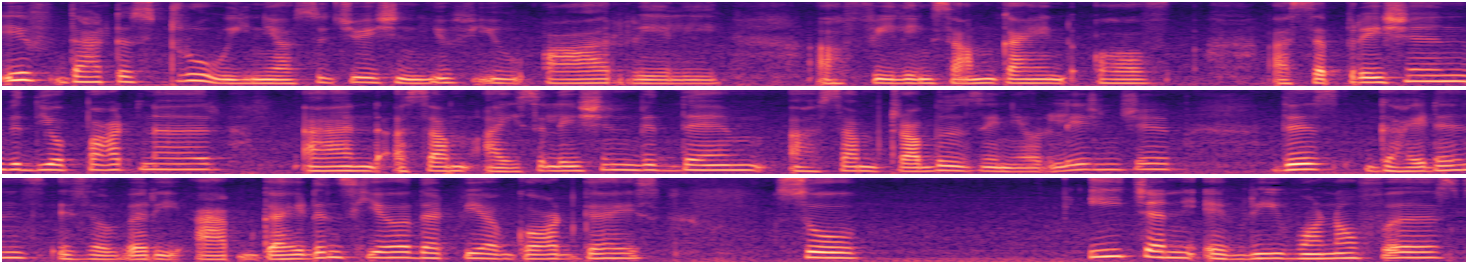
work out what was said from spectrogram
if that is true in your situation if you are really uh, feeling some kind of a separation with your partner and uh, some isolation with them uh, some troubles in your relationship this guidance is a very apt guidance here that we have got guys. So each and every one of us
